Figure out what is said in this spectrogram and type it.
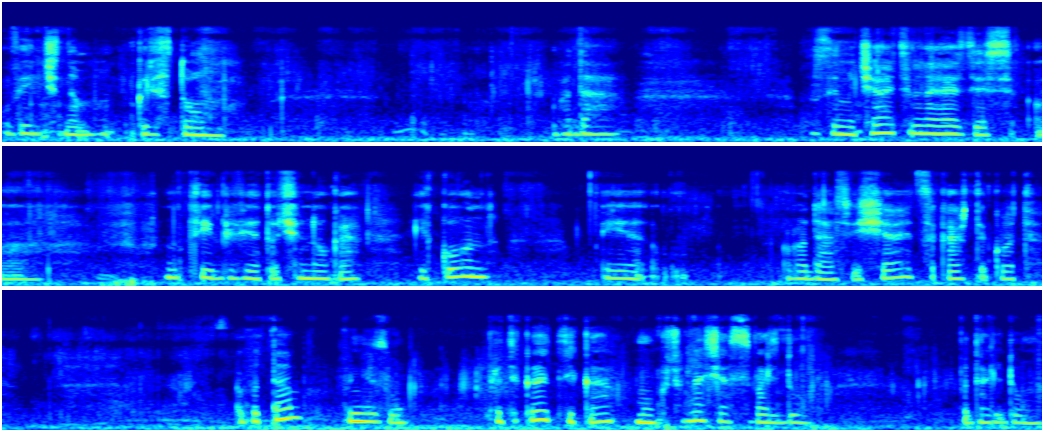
увенчанным крестом. Вода замечательная. Здесь э, внутри бювета очень много икон. И вода освещается каждый год. Вот там внизу протекает река Мокша. Она сейчас во льду, подо льдом.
